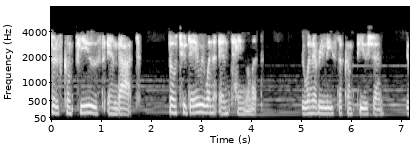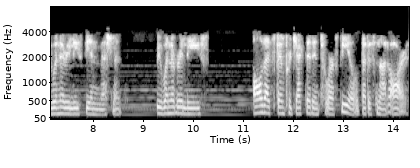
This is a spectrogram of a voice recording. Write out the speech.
sort of confused in that. So today we want to entangle it. We want to release the confusion. We want to release the enmeshment. We want to release all that's been projected into our field that is not ours.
